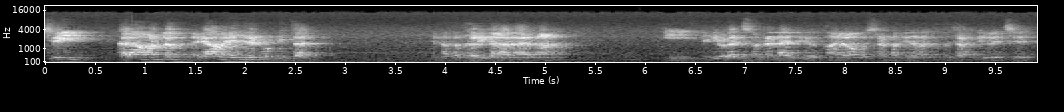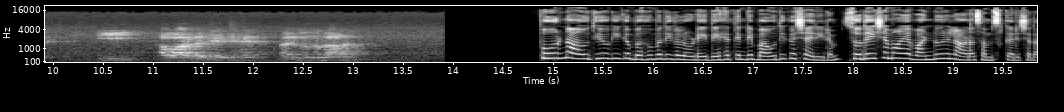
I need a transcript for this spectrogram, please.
ശ്രീ കലാമണ്ഡലം രാമചന്ദ്രൻ ഉണ്ണിത്താൻ എന്ന കഥകളി കലാകാരനാണ്. ഈ നെടിയോട് അനുസ്മരണം രണ്ടായിരത്തി ഇരുപത്തിനാല് ഓഗസ്റ്റ് രണ്ടാം തീയതി നടക്കുന്ന ചടങ്ങിൽ വെച്ച് ഈ അവാർഡ് അദ്ദേഹത്തിന് നൽകുന്നതാണ്. പൂർണ ഔദ്യോഗിക ബഹുമതികളോടെ ഇദ്ദേഹത്തിന്റെ ഭൗതിക ശരീരം സ്വദേശമായ വണ്ടൂരിലാണ് സംസ്കരിച്ചത്.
